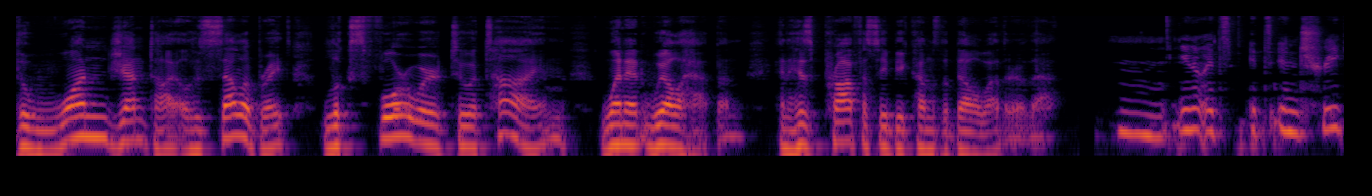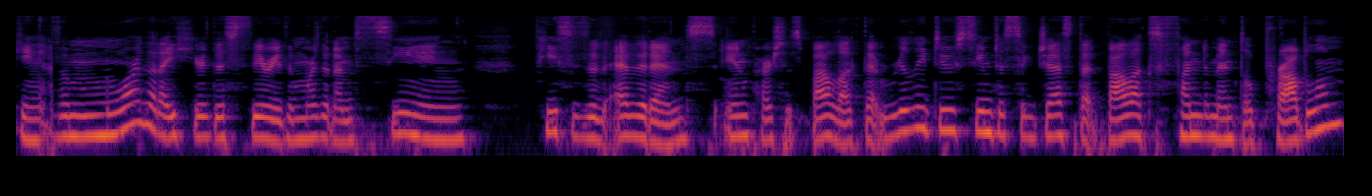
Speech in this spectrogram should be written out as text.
the one Gentile who celebrates looks forward to a time when it will happen, and his prophecy becomes the bellwether of that. Hmm, you know, it's it's intriguing. The more that I hear this theory, the more that I'm seeing pieces of evidence in Parshas Balak that really do seem to suggest that Balak's fundamental problem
